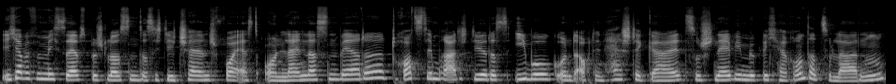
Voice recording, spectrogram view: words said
Ich habe für mich selbst beschlossen, dass ich die Challenge vorerst online lassen werde. Trotzdem rate ich dir, das E-Book und auch den Hashtag Guide so schnell wie möglich herunterzuladen.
